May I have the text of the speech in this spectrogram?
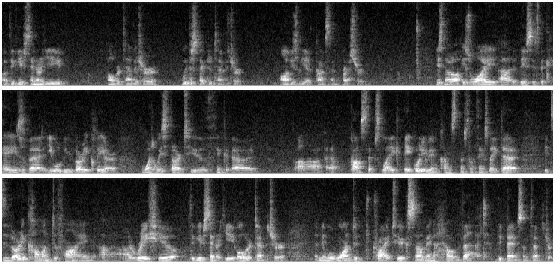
of the Gibbs energy over temperature with respect to temperature, obviously at constant pressure. It's not obvious why uh, this is the case, but it will be very clear once we start to think about uh, concepts like equilibrium constants and things like that. It's very common to find uh, a ratio of the Gibbs energy over temperature, and then we want to try to examine how that depends on temperature.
